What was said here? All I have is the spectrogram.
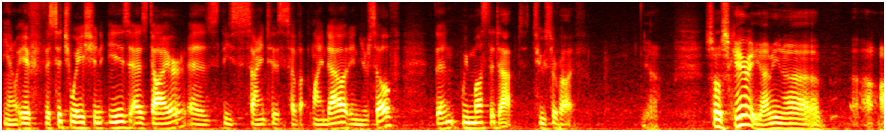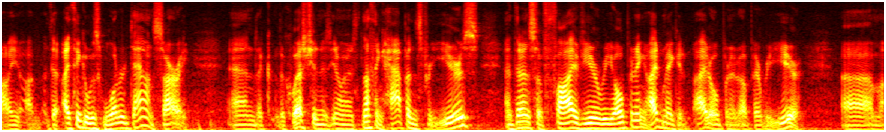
you know, if the situation is as dire as these scientists have lined out and yourself, then we must adapt to survive. Yeah. So scary. I mean, uh, I, I, I think it was watered down, sorry. And the, the question is, you know, if nothing happens for years, and then it's a five-year reopening, I'd make it, I'd open it up every year. Um,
